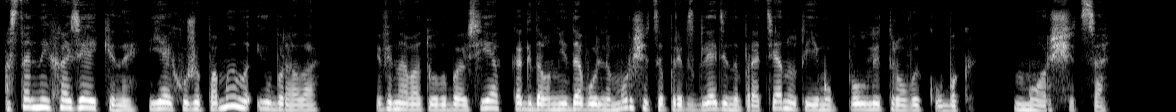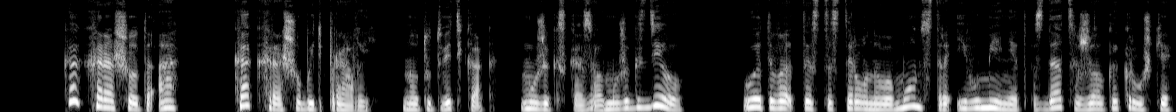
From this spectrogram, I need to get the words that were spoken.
Остальные хозяйкины, я их уже помыла и убрала. Виновато улыбаюсь я, когда он недовольно морщится при взгляде на протянутый ему поллитровый кубок. Морщится. Как хорошо-то, а? Как хорошо быть правой. Но тут ведь как? Мужик сказал, мужик сделал. У этого тестостеронового монстра и в умении сдаться жалкой кружке,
